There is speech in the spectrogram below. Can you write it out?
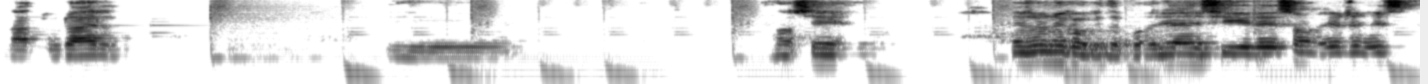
natural. No sé, es lo único que te podría decir. Eso es,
